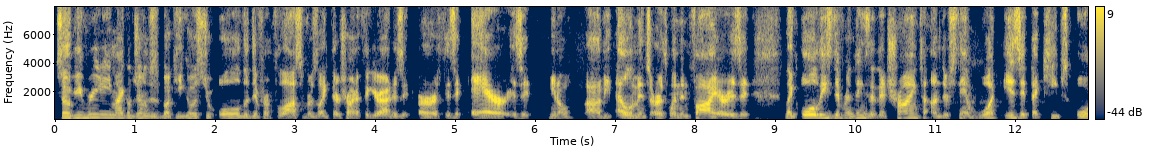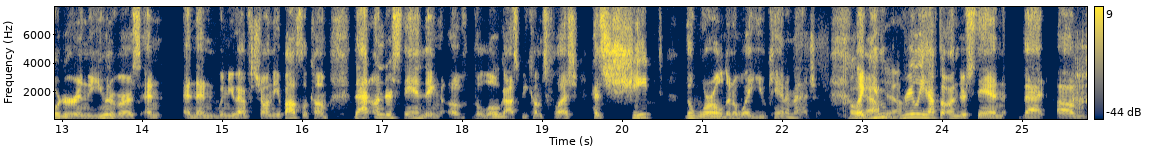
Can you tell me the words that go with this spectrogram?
so. If you read E. Michael Jones's book, he goes through all the different philosophers. Like they're trying to figure out is it earth, is it air, is it you know uh, the elements, earth, wind, and fire, is it like all these different things that they're trying to understand what is it that keeps order in the universe and and then when you have John the Apostle come, that understanding of the Logos becomes flesh has shaped the world in a way you can't imagine. Oh, like yeah. you Yeah. really have to understand that. Um,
